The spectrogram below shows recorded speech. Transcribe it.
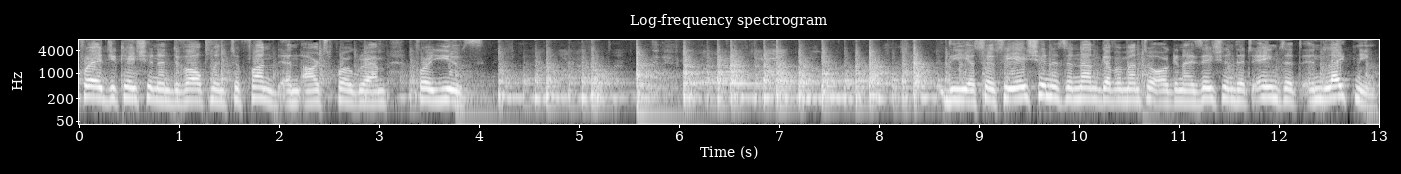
for Education and Development to fund an arts program for youth. The association is a non-governmental organization that aims at enlightening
